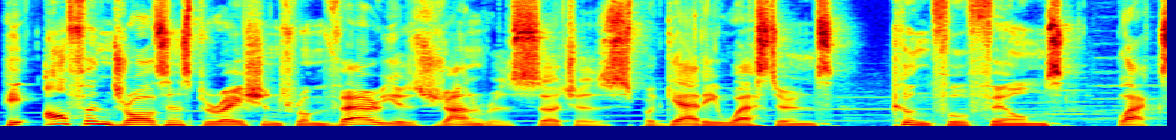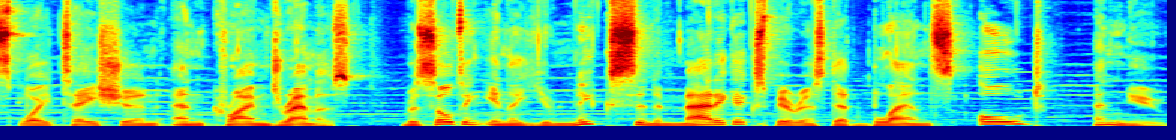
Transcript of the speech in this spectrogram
He often draws inspiration from various genres such as spaghetti westerns, kung fu films, blaxploitation, and crime dramas, resulting in a unique cinematic experience that blends old and new.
